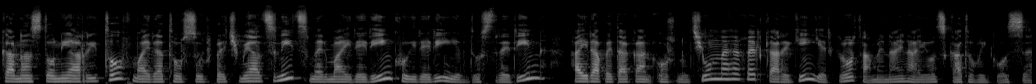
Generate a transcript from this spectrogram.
կանանց տոնի առիթով Մայրաթոր Սուրբ Էջմիածնից մեր մայրերին, քույրերին եւ դուստրերին հայրապետական օրնությունն է հղել Կարեգին երկրորդ ամենայն հայոց կաթողիկոսը։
